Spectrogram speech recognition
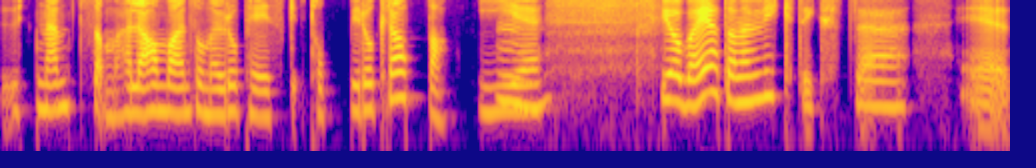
utnevnt som Eller han var en sånn europeisk toppbyråkrat, da, i Mm. Jobba i et av de viktigste eh,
